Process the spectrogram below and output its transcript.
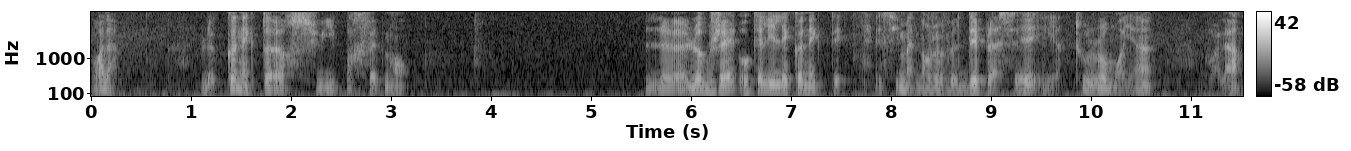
Voilà. Le connecteur suit parfaitement l'objet auquel il est connecté. Et si maintenant je veux le déplacer, il y a toujours moyen. Voilà.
